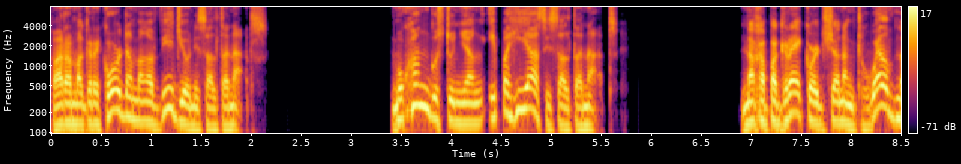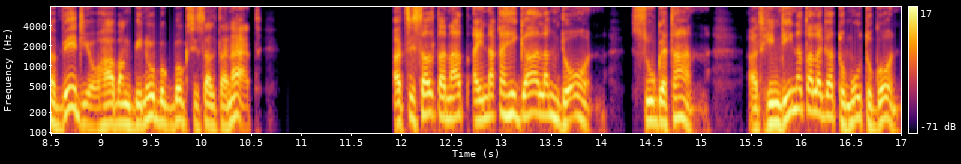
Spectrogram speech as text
para mag-record ng mga video ni Saltanat. Mukhang gusto niyang ipahiya si Saltanat. Nakapag-record siya ng 12 na video habang binubugbog si Saltanat. At si Saltanat ay nakahiga lang doon, sugatan, at hindi na talaga tumutugon.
